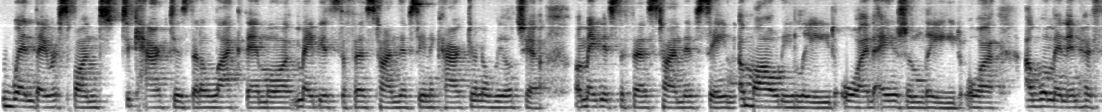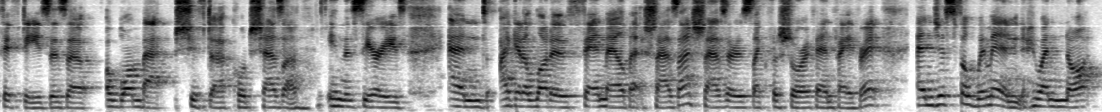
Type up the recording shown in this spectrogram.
when they respond to characters that are like them, or maybe it's the first time they've seen a character in a wheelchair, or maybe it's the first time they've seen a Maori lead or an Asian lead, or a woman in her 50s as a, a wombat shifter called Shazza in the series. And I get a lot of fan mail about Shazza. Shazza is like for sure a fan favorite. And just for women who are not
